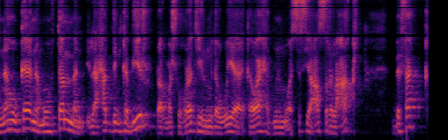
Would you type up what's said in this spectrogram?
أنه كان مهتما إلى حد كبير رغم شهرته المدوية كواحد من مؤسسي عصر العقل بفك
